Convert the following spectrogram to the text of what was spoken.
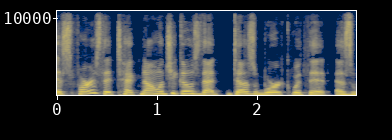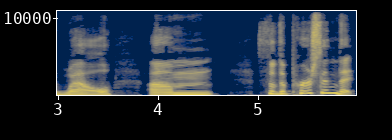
as far as the technology goes, that does work with it as well. Um, so the person that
